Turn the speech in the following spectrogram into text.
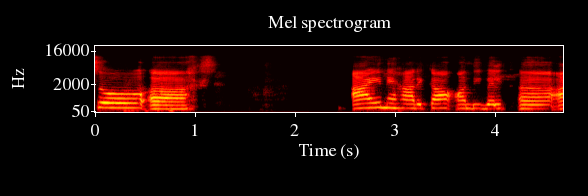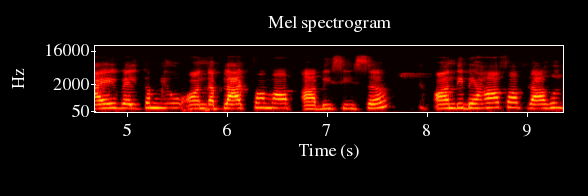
So, uh, I, Neharika, on the wel- uh, I welcome you on the platform of RBC, sir. On the behalf of Rahul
